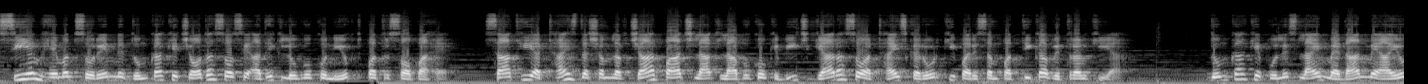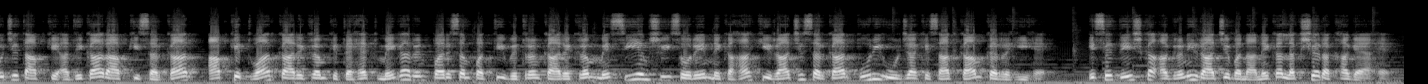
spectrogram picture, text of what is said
सीएम हेमंत सोरेन ने दुमका के 1400 से अधिक लोगों को नियुक्त पत्र सौंपा है। साथ ही 28.45 लाख लाभुकों के बीच 1128 करोड़ की परिसंपत्ति का वितरण किया। दुमका के पुलिस लाइन मैदान में आयोजित आपके अधिकार, आपकी सरकार, आपके द्वार कार्यक्रम के तहत मेगा ऋण परिसंपत्ति वितरण कार्यक्रम में सीएम श्री सोरेन ने कहा कि राज्य सरकार पूरी ऊर्जा के साथ काम कर रही है। इसे देश का अग्रणी राज्य बनाने का लक्ष्य रखा गया है।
